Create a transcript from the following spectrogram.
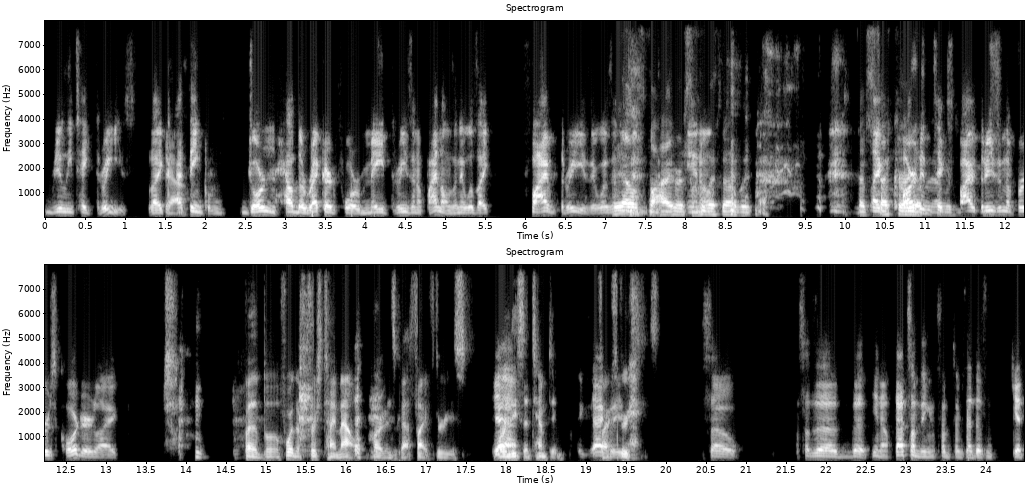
really take threes. Like I think Jordan held the record for made threes in a finals, and it was like five threes. It wasn't yeah, it was even, five or you something know. like that. Like, that's like Harden takes average. five threes in the first quarter. Like But before the first time out, Harden's got five threes, or at least attempted exactly. threes. so so the the you know that's something sometimes that doesn't get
